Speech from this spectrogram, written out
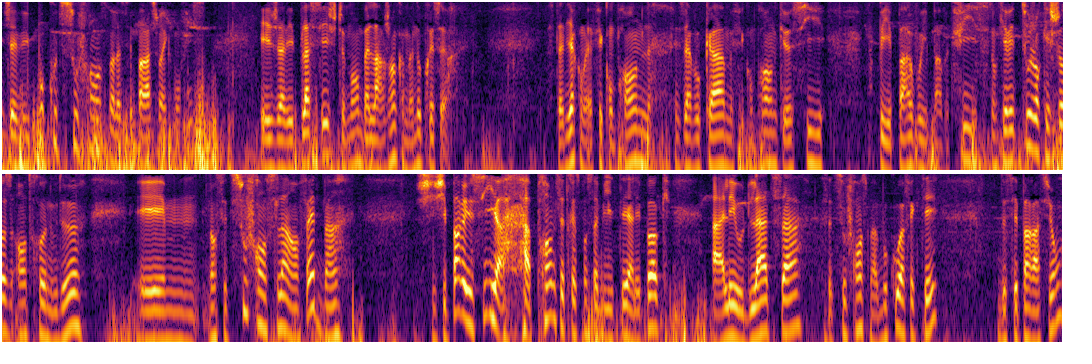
j'avais eu beaucoup de souffrance dans la séparation avec mon fils et j'avais placé justement ben, l'argent comme un oppresseur. C'est-à-dire qu'on m'avait fait comprendre, les avocats m'avaient fait comprendre que si vous payez pas, vous voyez pas votre fils. Donc il y avait toujours quelque chose entre nous deux. Et hum, dans cette souffrance-là, en fait, ben, j'ai pas réussi à, prendre cette responsabilité à l'époque, à aller au-delà de ça. Cette souffrance m'a beaucoup affecté de séparation.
